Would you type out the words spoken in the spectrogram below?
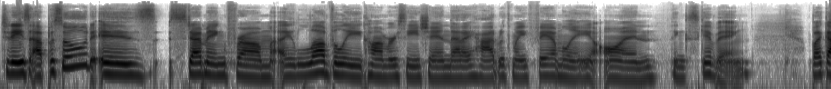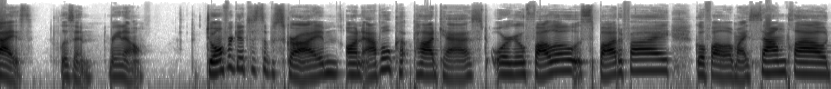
Today's episode is stemming from a lovely conversation that I had with my family on Thanksgiving. But guys, listen right now. Don't forget to subscribe on Apple Podcast or go follow Spotify, go follow my SoundCloud,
